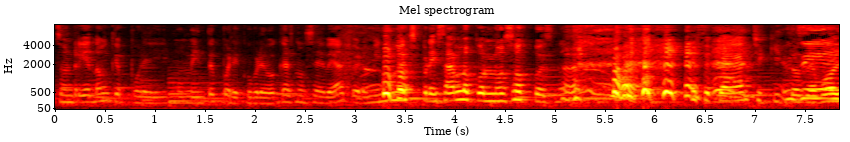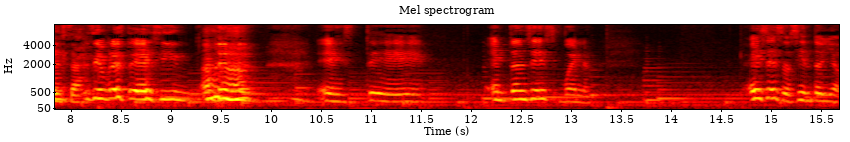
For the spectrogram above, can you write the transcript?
sonriendo aunque por el momento por el cubrebocas no se vea, pero mínimo expresarlo con los ojos, ¿no? que se te hagan chiquitos de bolsa. Siempre estoy así. Este, Entonces, bueno, es eso, siento yo.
